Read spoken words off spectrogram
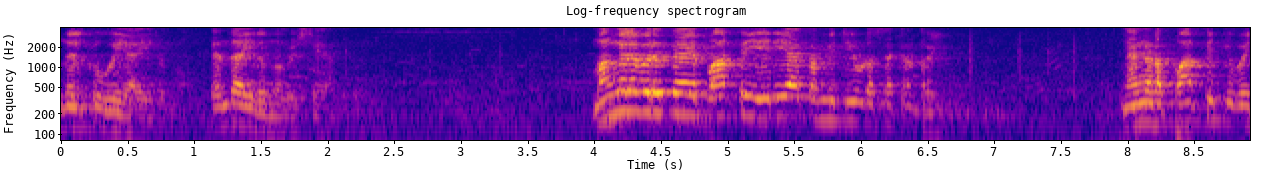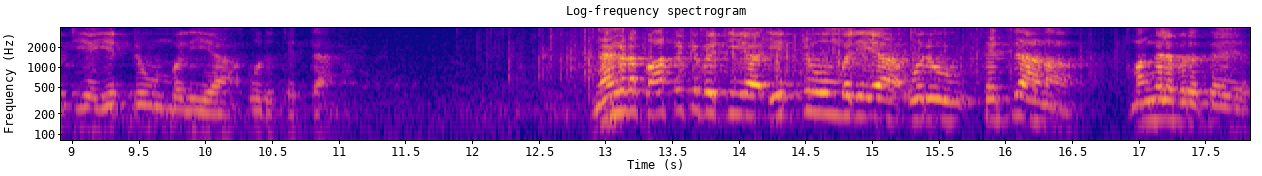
നിൽക്കുകയായിരുന്നു. എന്തായിരുന്നു വിഷയം? മംഗലപുരത്തെ പാർട്ടി ഏരിയ കമ്മിറ്റിയുടെ സെക്രട്ടറി ഞങ്ങളുടെ പാർട്ടിക്ക് പറ്റിയ ഏറ്റവും വലിയ ഒരു തെറ്റാണ്. ഞങ്ങളുടെ പാർട്ടിക്ക് പറ്റിയ ഏറ്റവും വലിയ ഒരു തെറ്റാണ് മംഗലപുരത്തെ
